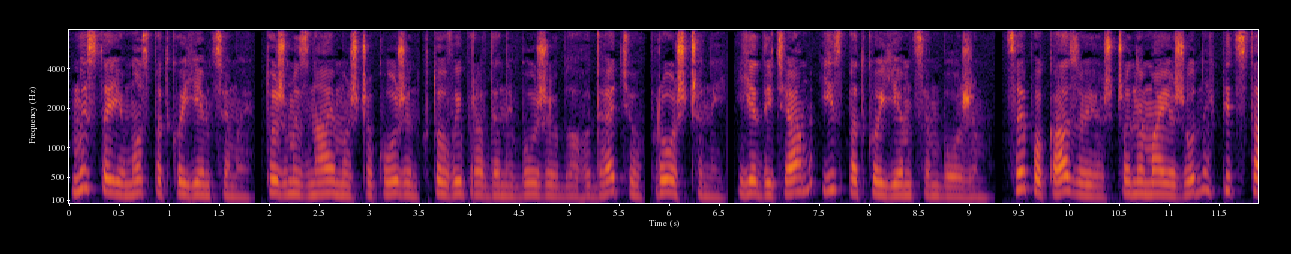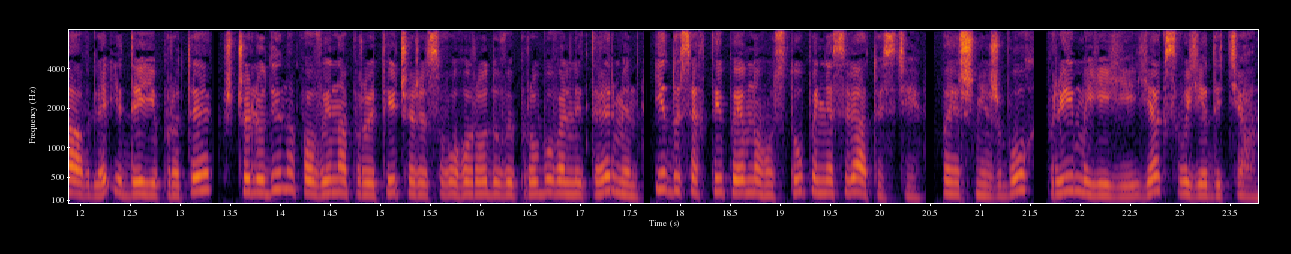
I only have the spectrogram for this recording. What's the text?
ми стаємо спадкоємцями. Тож ми знаємо, що кожен, хто виправданий Божою благодаттю, прощений, є дитям і спадкоємцем Божим. Це показує, що немає жодних підстав для ідеї про те, що людина повинна пройти через свого роду випробувальний термін і досягти певного ступеня святості, перш ніж Бог прийме її як своє дитя.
